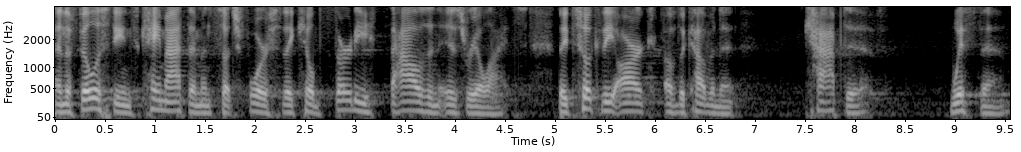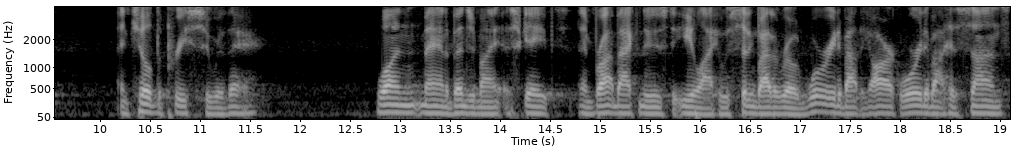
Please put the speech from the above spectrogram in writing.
And the Philistines came at them in such force, they killed 30,000 Israelites. They took the ark of the covenant captive with them and killed the priests who were there. One man, a Benjamite, escaped and brought back news to Eli, who was sitting by the road, worried about the ark, worried about his sons.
